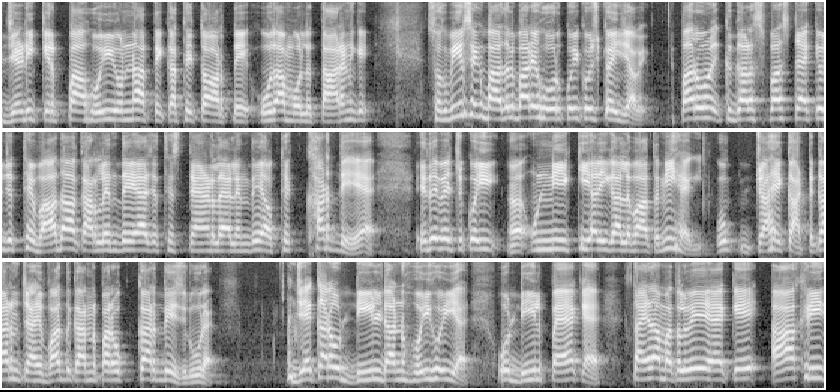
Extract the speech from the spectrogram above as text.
ਜਿਹੜੀ ਕਿਰਪਾ ਹੋਈ ਉਹਨਾਂ ਤੇ ਕਥਿਤ ਤੌਰ ਤੇ ਉਹਦਾ ਮੁੱਲ ਤਾਰਨਗੇ। ਸੁਖਬੀਰ ਸਿੰਘ ਬਾਦਲ ਬਾਰੇ ਹੋਰ ਕੋਈ ਕੁਝ ਕਹੀ ਜਾਵੇ ਪਰ ਉਹ ਇੱਕ ਗੱਲ ਸਪਸ਼ਟ ਹੈ ਕਿ ਉਹ ਜਿੱਥੇ ਵਾਅਦਾ ਕਰ ਲੈਂਦੇ ਆ ਜਿੱਥੇ ਸਟੈਂਡ ਲੈ ਲੈਂਦੇ ਆ ਉੱਥੇ ਖੜਦੇ ਆ। ਇਹਦੇ ਵਿੱਚ ਕੋਈ ਅ, 19 21 ਵਾਲੀ ਗੱਲਬਾਤ ਨਹੀਂ ਹੈਗੀ। ਉਹ ਚਾਹੇ ਘੱਟ ਕਰਨ ਚਾਹੇ ਵੱਧ ਕਰਨ ਪਰ ਉਹ ਕਰਦੇ ਜ਼ਰੂਰ ਹੈ। ਜੇਕਰ ਉਹ ਡੀਲ ਡਨ ਹੋਈ ਹੋਈ ਹੈ, ਉਹ ਡੀਲ ਪੈਕ ਹੈ, ਤਾਂ ਇਹਦਾ ਮਤਲਬ ਇਹ ਹੈ ਕਿ ਆਖਰੀ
